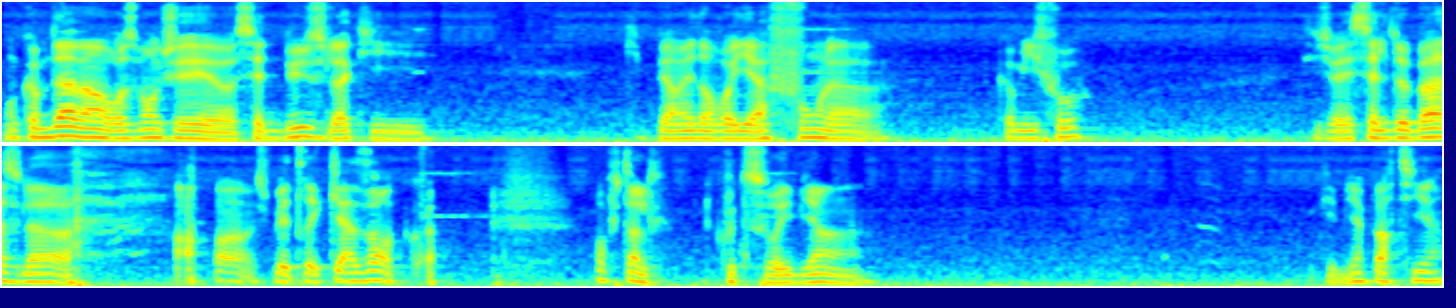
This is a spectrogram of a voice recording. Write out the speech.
Bon comme d'hab, hein, heureusement que j'ai euh, cette buse là qui... qui permet d'envoyer à fond là comme il faut. Si j'avais celle de base là, je mettrais 15 ans quoi. Oh putain, le, coup de souris bien. qui est bien parti là.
